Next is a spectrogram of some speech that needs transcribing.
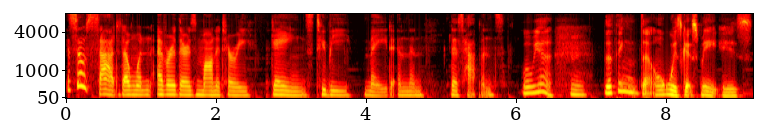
It's so sad that whenever there's monetary gains to be made and then this happens. Well, yeah. Mm. The thing that always gets me is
